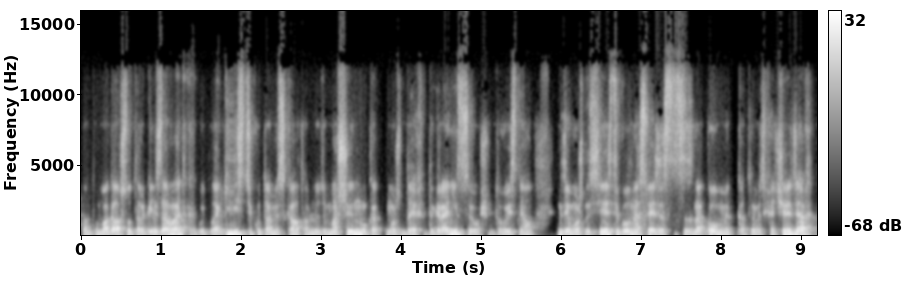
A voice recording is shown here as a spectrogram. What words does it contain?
там помогал что-то организовать, какую-то логистику, там искал там людям машину, как можно доехать до границы, в общем-то, выяснял, где можно сесть, и был на связи со знакомыми, которые в этих очередях.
